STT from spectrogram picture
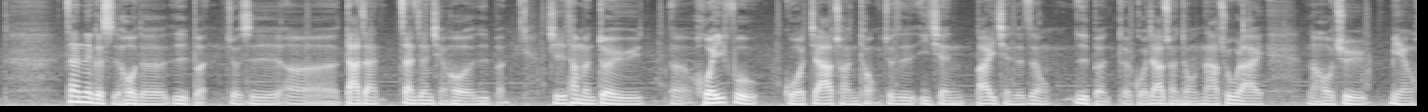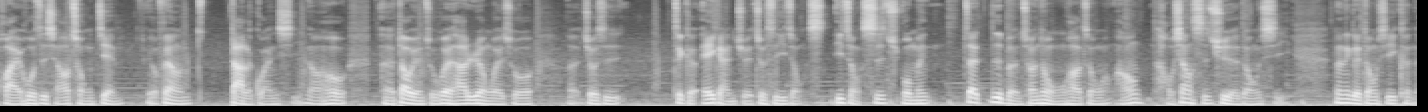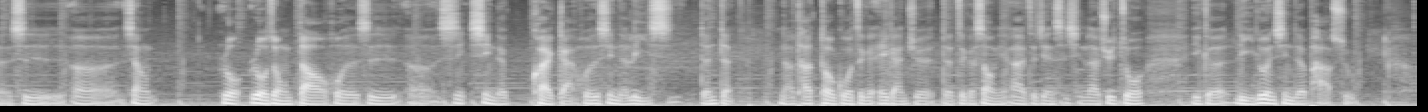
在那个时候的日本，就是呃大战战争前后的日本，其实他们对于呃，恢复国家传统，就是以前把以前的这种日本的国家传统拿出来，然后去缅怀或是想要重建，有非常大的关系。然后，呃，道元竹会他认为说，呃，就是这个 A 感觉就是一种一种失去我们在日本传统文化中好像好像失去的东西。那那个东西可能是呃，像弱弱重道，或者是呃性性的快感，或者性的历史等等。那他透过这个 A 感觉的这个少年爱这件事情来去做一个理论性的爬树。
